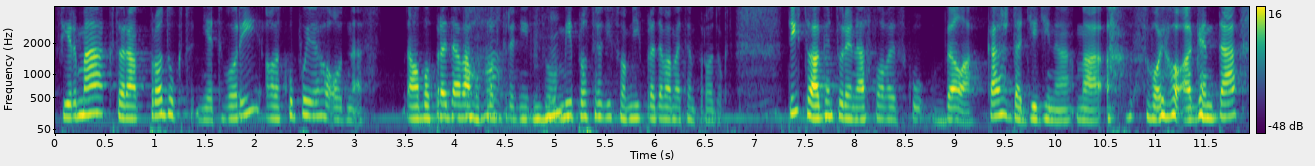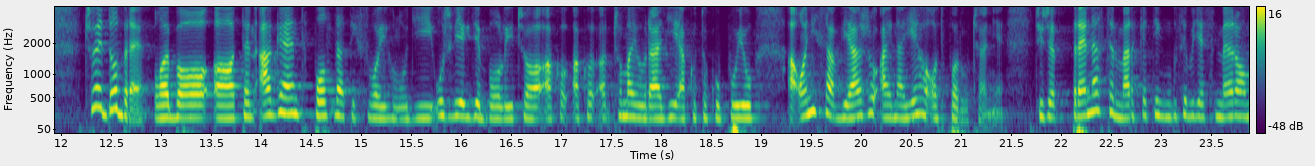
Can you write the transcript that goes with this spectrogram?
firma, ktorá produkt netvorí, ale kupuje ho od nás alebo predáva Aha. ho prostredníctvom, mm-hmm. my prostredníctvom nich predávame ten produkt. Týchto agentúr je na Slovensku veľa. Každá dedina má svojho agenta, čo je dobré, lebo uh, ten agent pozná tých svojich ľudí, už vie, kde boli, čo, ako, ako, čo majú radi, ako to kupujú a oni sa viažu aj na jeho odporúčanie. Čiže pre nás ten marketing musí byť aj smerom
